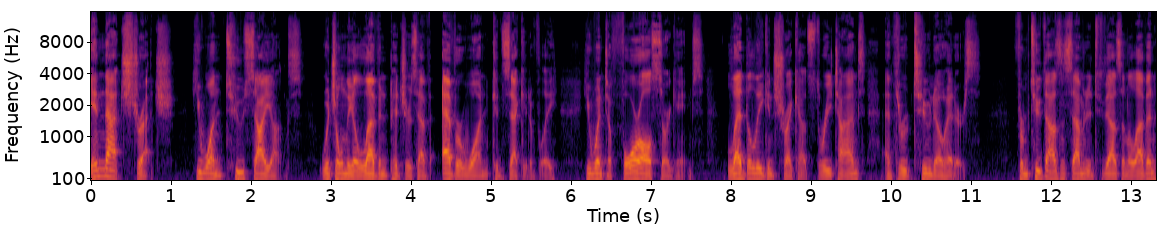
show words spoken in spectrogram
In that stretch, he won two Cy Youngs, which only 11 pitchers have ever won consecutively. He went to four All Star games, led the league in strikeouts three times, and threw two no hitters. From 2007 to 2011,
